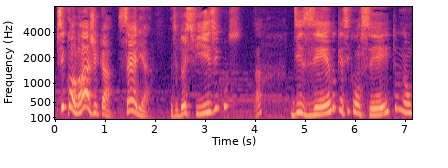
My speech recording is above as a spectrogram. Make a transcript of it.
psicológica séria. Dois físicos tá? dizendo que esse conceito não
